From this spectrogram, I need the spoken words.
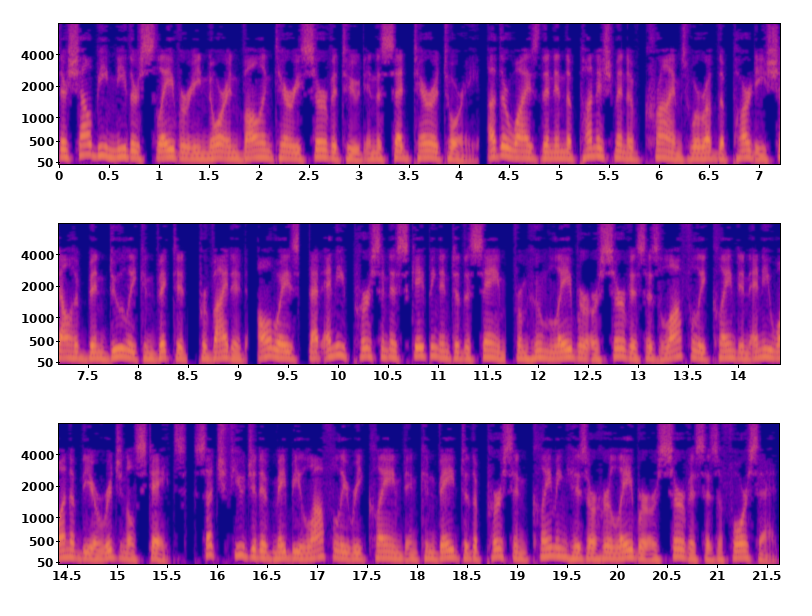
There shall be neither slavery nor involuntary servitude in the said territory, otherwise than in the punishment of crimes whereof the party shall have been duly convicted, provided, always, that any person escaping into the same, from whom labor or service is lawfully claimed in any one of the original states, such fugitive may be lawfully reclaimed and conveyed to the person claiming his or her labor or service as aforesaid.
